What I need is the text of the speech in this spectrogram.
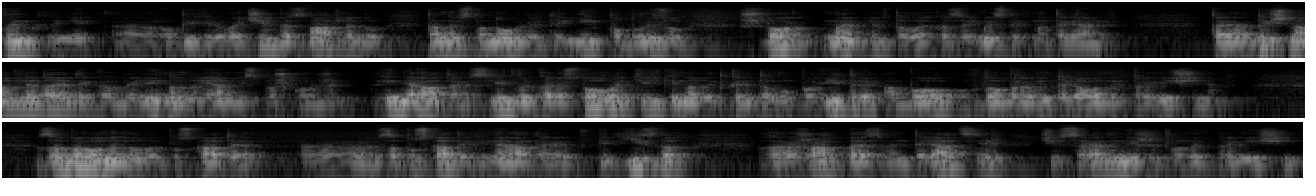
вимкнені е, обігрівачі без нагляду та не встановлюйте їх поблизу штор, меблів та легкозаймистих матеріалів. Періодично оглядайте кабелі на наявність пошкоджень. Генератори слід використовувати тільки на відкритому повітрі або в добре вентильованих приміщеннях. Заборонено випускати, е, запускати генератори в під'їздах, гаражах без вентиляції чи всередині житлових приміщень.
